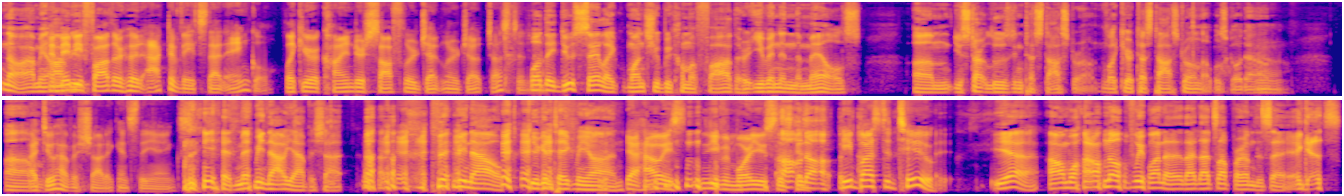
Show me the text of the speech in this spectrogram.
No, I mean, And maybe fatherhood activates that angle. Like you're a kinder, softer, gentler Ju- Justin. well, they do say like once you become a father, even in the males, um, you start losing testosterone. Like your testosterone levels go down. I do have a shot against the Yangs. yeah, maybe now you have a shot. maybe now you can take me on. yeah, Howie's even more useless. Oh, no. He busted two. Yeah. Um, well, I don't know if we want to. That, that's up for him to say. I guess.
